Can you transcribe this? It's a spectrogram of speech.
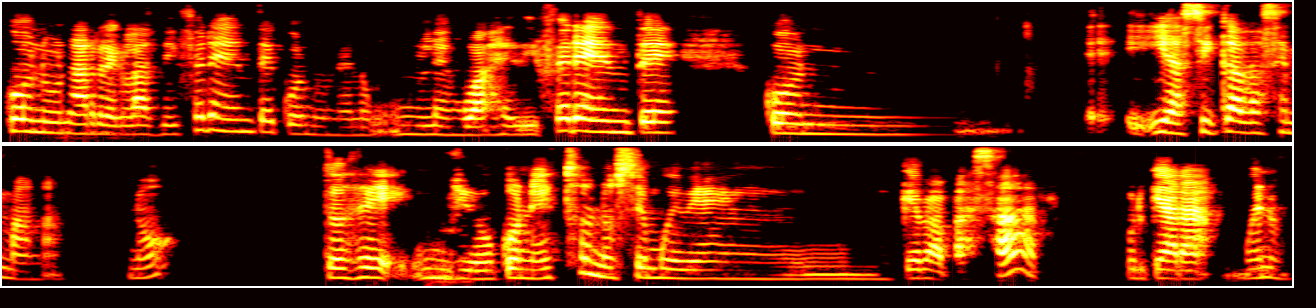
con unas reglas diferentes, con un, lenguaje diferente, con y así cada semana, ¿no? Entonces, yo con esto no sé muy bien qué va a pasar, porque ahora, bueno,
